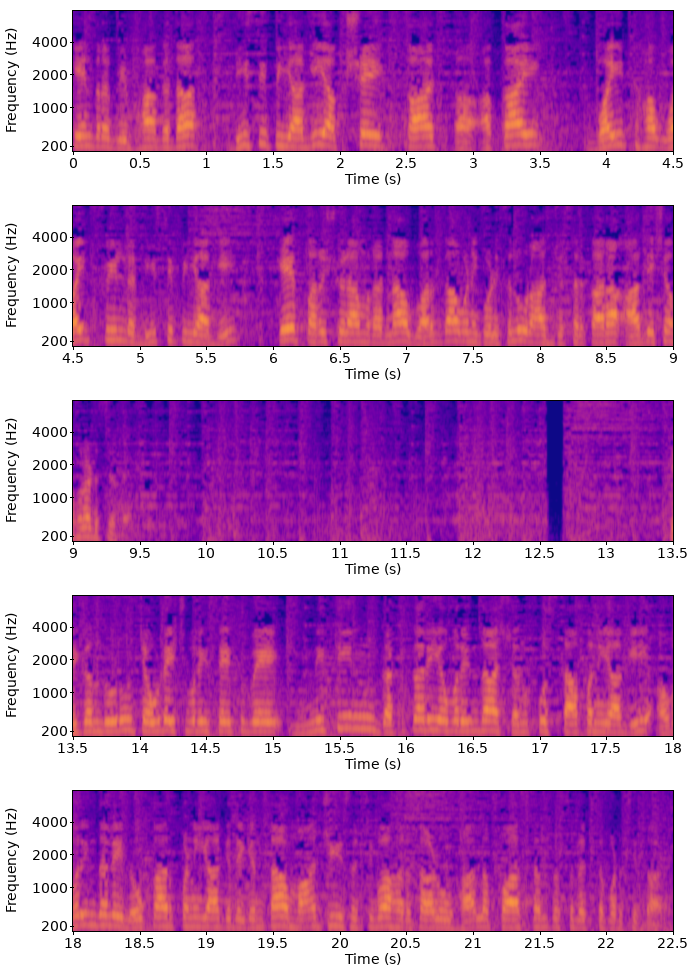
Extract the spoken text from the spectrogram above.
ಕೇಂದ್ರ ವಿಭಾಗದ ಡಿಸಿಪಿಯಾಗಿ ಅಕ್ಷಯ್ ಅಕಾಯ್ ವೈಟ್ ವೈಟ್ ಫೀಲ್ಡ್ ಡಿಸಿಪಿಯಾಗಿ ಕೆ ಪರಶುರಾಮರನ್ನ ವರ್ಗಾವಣೆಗೊಳಿಸಲು ರಾಜ್ಯ ಸರ್ಕಾರ ಆದೇಶ ಹೊರಡಿಸಿದೆ. ಸಿಗಂದೂರು ಚೌಡೇಶ್ವರಿ ಸೇತುವೆ ನಿತಿನ್ ಗಡ್ಕರಿ ಅವರಿಂದ ಶಂಕುಸ್ಥಾಪನೆಯಾಗಿ ಅವರಿಂದಲೇ ಲೋಕಾರ್ಪಣೆಯಾಗಿದೆ ಅಂತ ಮಾಜಿ ಸಚಿವ ಹರತಾಳು ಹಾಲಪ್ಪ ಸಂತಸ ವ್ಯಕ್ತಪಡಿಸಿದ್ದಾರೆ.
